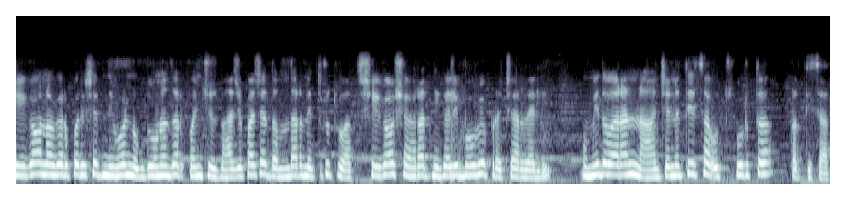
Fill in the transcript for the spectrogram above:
शेगाव नगर परिषद निवडणूक दोन हजार पंचवीस भाजपाच्या दमदार नेतृत्वात शेगाव शहरात निघाली भव्य प्रचार रॅली. उमेदवारांना जनतेचा उत्स्फूर्त प्रतिसाद.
